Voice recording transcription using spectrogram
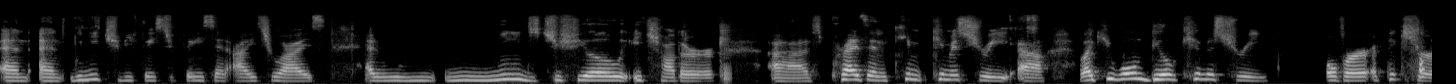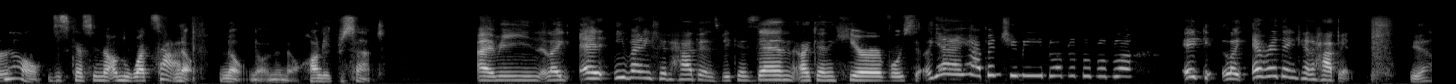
and and we need to be face to face and eye to eyes and we need to feel each other uh, present chem- chemistry uh, like you won't build chemistry over a picture no. discussing on whatsapp No, no, no, no, no. 100%. I mean, like, even if it happens, because then I can hear voices, oh, yeah, it happened to me, blah, blah, blah, blah, blah. It, like, everything can happen. Yeah.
